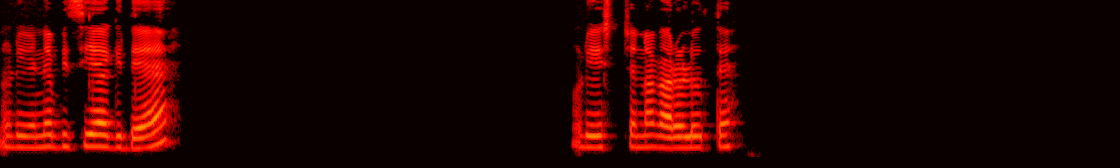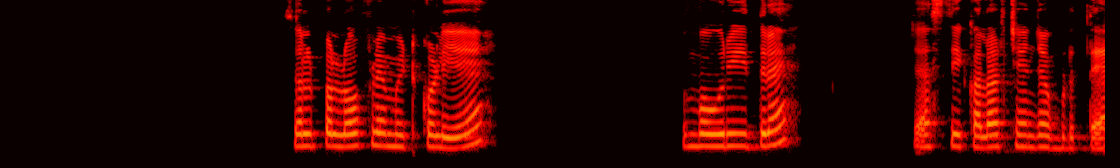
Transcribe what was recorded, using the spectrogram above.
ನೋಡಿ ಎಣ್ಣೆ ಬಿಸಿಯಾಗಿದೆ ನೋಡಿ ಎಷ್ಟು ಚೆನ್ನಾಗಿ ಅರಳುತ್ತೆ. ಸ್ವಲ್ಪ ಲೋ ಫ್ಲೇಮ್ ಇಟ್ಕೊಳ್ಳಿ. ತುಂಬ ಉರಿ ಇದ್ದರೆ ಜಾಸ್ತಿ ಕಲರ್ ಚೇಂಜ್ ಆಗಿಬಿಡುತ್ತೆ.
